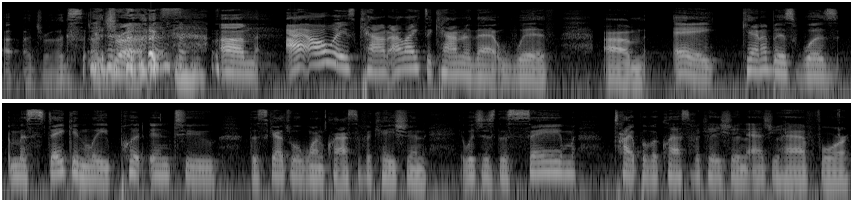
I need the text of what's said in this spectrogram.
A, a drugs, a drugs. um, I always count. I like to counter that with um, a cannabis was mistakenly put into the Schedule One classification, which is the same type of a classification as you have for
